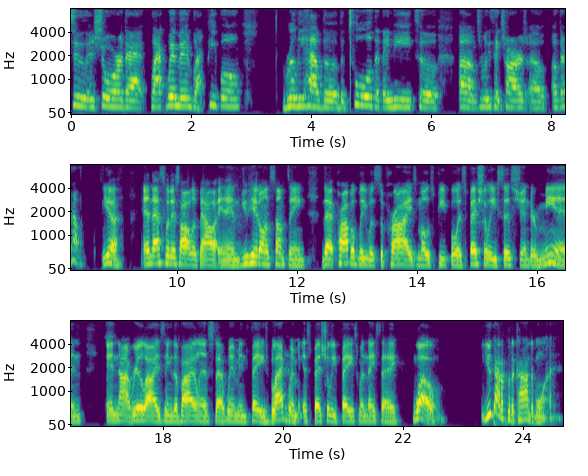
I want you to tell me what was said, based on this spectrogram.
to ensure that Black women, Black people really have the the tools that they need to um to really take charge of of their health. Yeah, and that's what it's all about. And you hit on something that probably would surprise most people, especially cisgender men, and not realizing the violence that women face, Black yeah. women especially face when they say, Whoa, you got to put a condom on.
